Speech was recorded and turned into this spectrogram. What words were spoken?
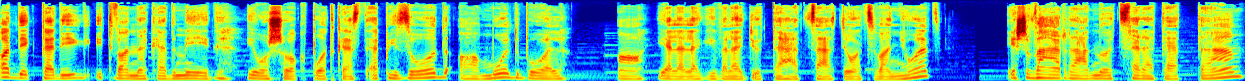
Addig pedig itt van neked még jó sok podcast epizód a múltból, a jelenlegivel együtt tehát 188, és vár rád nagy szeretettel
